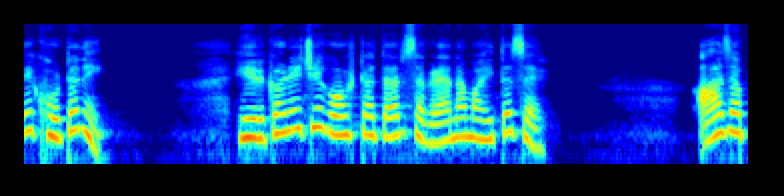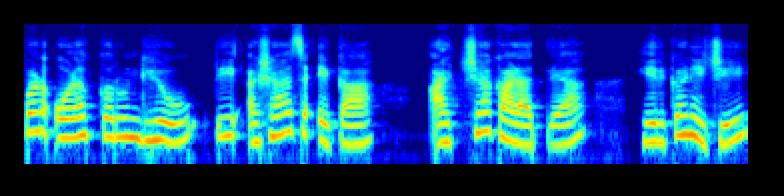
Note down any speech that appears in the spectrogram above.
ते खोटं नाही. हिरकणीची गोष्ट तर सगळ्यांना माहीतच आहे. आज आपण ओळख करून घेऊ ती अशाच एका आजच्या काळातल्या हिरकणीची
